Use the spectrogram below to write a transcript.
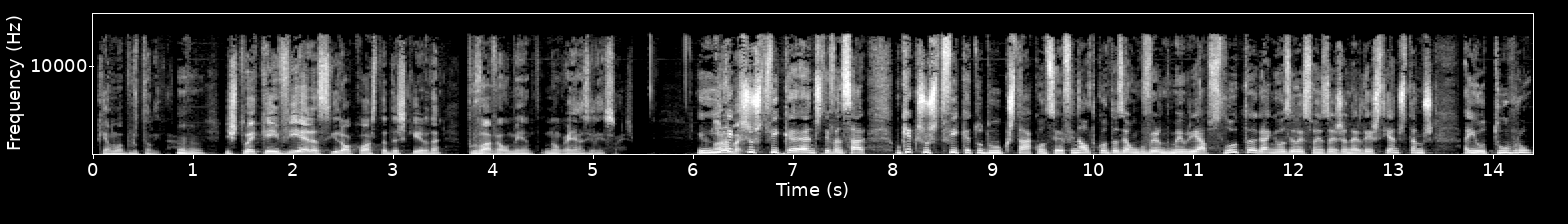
o que é uma brutalidade. Uhum. Isto é, quem vier a seguir ao Costa da esquerda provavelmente não ganha as eleições. E o que é que justifica, antes de avançar, o que é que justifica tudo o que está a acontecer? Afinal de contas, é um governo de maioria absoluta, ganhou as eleições em janeiro deste ano, estamos em outubro.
